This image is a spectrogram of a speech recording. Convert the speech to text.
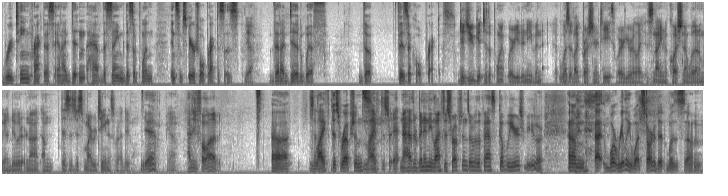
routine practice and I didn't have the same discipline in some spiritual practices Yeah. that I did with the physical practice. Did you get to the point where you didn't even? Was it like brushing your teeth, where you were like, "It's not even a question of whether I'm going to do it or not. I'm. This is just my routine. This is what I do." Yeah. Yeah. How did you fall out of it? Uh, life disruptions. Life dis- now. Have there been any life disruptions over the past couple of years for you? Or Um, uh, what really what started it was um,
